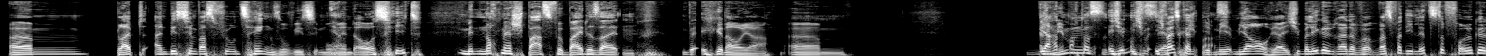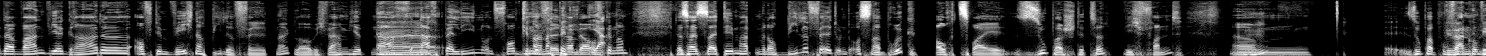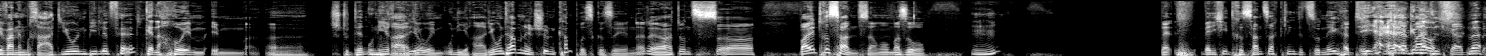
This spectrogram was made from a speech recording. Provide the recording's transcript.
ähm, bleibt ein bisschen was für uns hängen, so wie es im Ja. Moment aussieht. Mit noch mehr Spaß für beide Seiten. Genau, ja. Ähm, wir Also mir hatten, macht das- ich, ich, ich weiß gar nicht, mir, mir auch, ja. Ich überlege gerade, wa- was war die letzte Folge? Da waren wir gerade auf dem Weg nach Bielefeld, ne, glaube ich. Wir haben hier nach, Äh, nach Berlin und vor genau, Bielefeld haben wir Berlin, ja. aufgenommen. Das heißt, seitdem hatten wir noch Bielefeld und Osnabrück, auch zwei super Städte, wie ich fand. Ähm, äh, super Wir Publikum. waren, wir waren im Radio in Bielefeld. Genau, im, im äh, Studentenradio, im Uniradio und haben den schönen Campus gesehen. Ne? Der hat uns, äh, war interessant, sagen wir mal so. Mhm. Wenn, ich interessant sage, klingt es so negativ. Ja, ja, dann genau.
